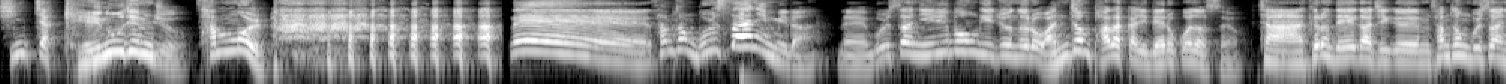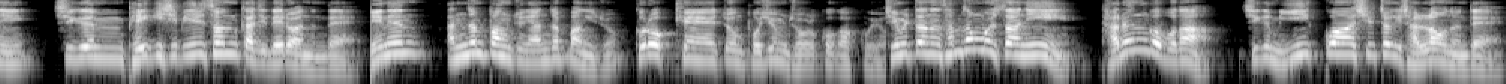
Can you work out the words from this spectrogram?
진짜 개노잼주 산물 네 삼성 물산입니다 네 물산이 일본 기준으로 완전 바닥까지 내려 꽂았어요 자 그런데 얘가 지금 삼성 물산이 지금 121선까지 내려왔는데 얘는 안전빵 중에 안전빵이죠 그렇게 좀 보시면 좋을 것 같고요 지금 일단은 삼성 물산이 다른 거보다 지금 이익과 실적이 잘 나오는데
